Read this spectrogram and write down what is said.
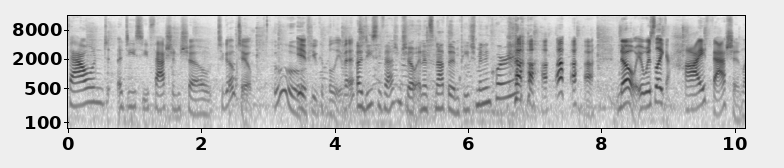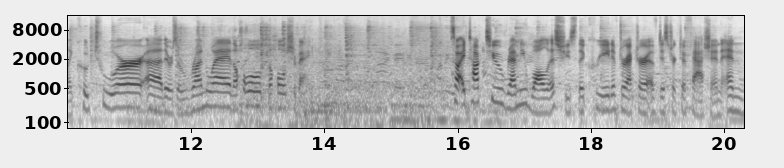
found a DC fashion show to go to. Ooh. If you could believe it. A DC fashion show, and it's not the impeachment inquiry? no, it was like high fashion, like couture. Uh, there was a runway, the whole the whole shebang. So I talked to Remy Wallace. She's the creative director of District of Fashion, and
